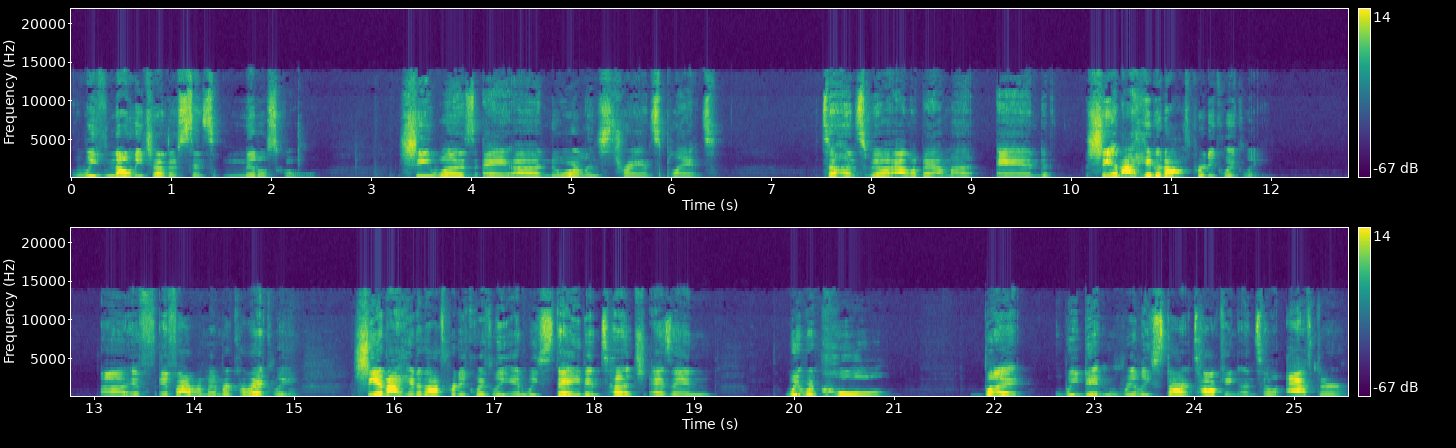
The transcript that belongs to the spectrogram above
we've known each other since middle school. She was a uh, New Orleans transplant to Huntsville, Alabama, and she and I hit it off pretty quickly. Uh, if if I remember correctly, she and I hit it off pretty quickly, and we stayed in touch. As in, we were cool, but we didn't really start talking until after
